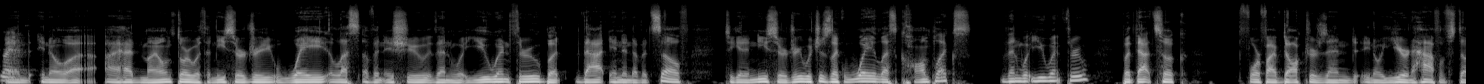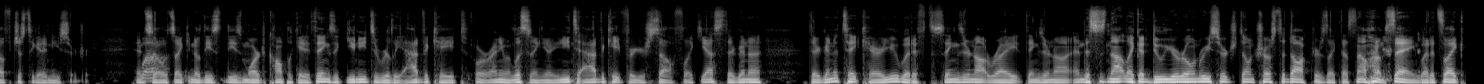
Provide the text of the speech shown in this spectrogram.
Right. And you know, I, I, had my own story with a knee surgery, way less of an issue than what you went through, but that in and of itself to get a knee surgery, which is like way less complex than what you went through, but that took four or five doctors and you know a year and a half of stuff just to get a knee surgery. And wow. so it's like you know these these more complicated things like you need to really advocate or anyone listening you know you need to advocate for yourself. Like yes, they're to they're going to take care of you but if things are not right things are not and this is not like a do your own research don't trust the doctors like that's not what i'm saying but it's like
